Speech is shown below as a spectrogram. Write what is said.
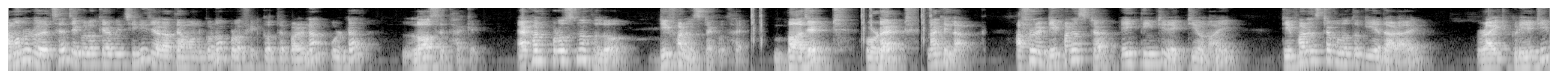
এমনও রয়েছে যেগুলোকে আমি চিনি যারা তেমন কোনো প্রফিট করতে পারে না, উল্টা লসে থাকে। এখন প্রশ্ন হলো, ডিফারেন্সটা কোথায়? বাজেট, প্রোডাক্ট নাকি লাভ? আসলে ডিফারেন্সটা এই তিনটির একটিও নয়। ডিফারেন্সটা মূলত গিয়ে দাঁড়ায় right creative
